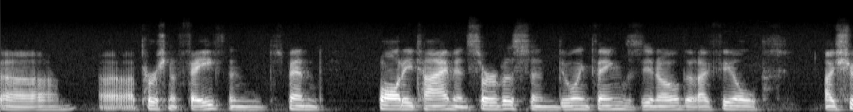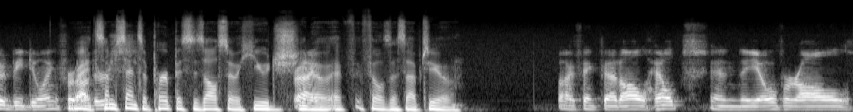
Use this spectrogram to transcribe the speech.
uh, a person of faith and spend quality time in service and doing things, you know, that I feel I should be doing for right. others. Some sense of purpose is also a huge, right. you know, it fills us up too. I think that all helps in the overall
